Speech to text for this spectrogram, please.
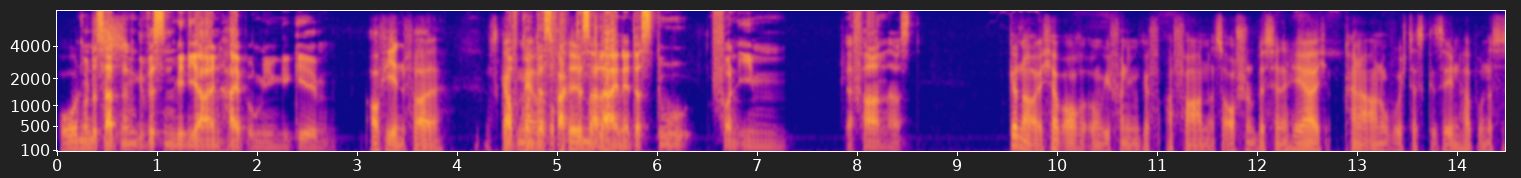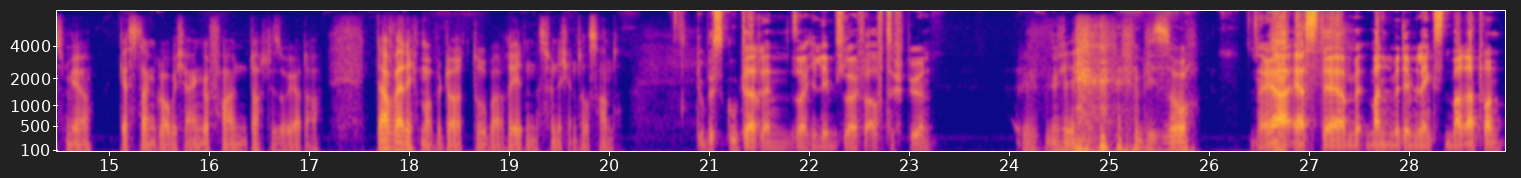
Und, und es hat einen gewissen medialen Hype um ihn gegeben. Auf jeden Fall. Es gab Aufgrund des Faktes Filme, alleine, dass du von ihm erfahren hast. Genau, ich habe auch irgendwie von ihm erfahren. Ist auch schon ein bisschen her. Ich keine Ahnung, wo ich das gesehen habe und es ist mir gestern, glaube ich, eingefallen und dachte so, ja, da, da werde ich mal wieder drüber reden. Das finde ich interessant. Du bist gut darin, solche Lebensläufe aufzuspüren. Wieso? Naja, erst der Mann mit dem längsten Marathon.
